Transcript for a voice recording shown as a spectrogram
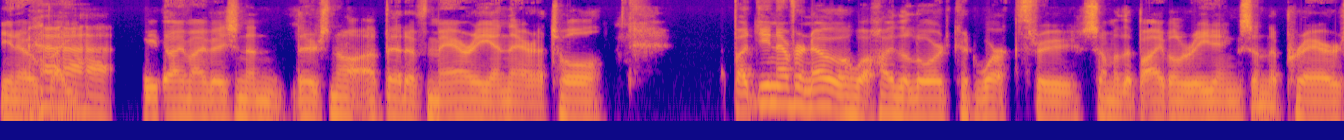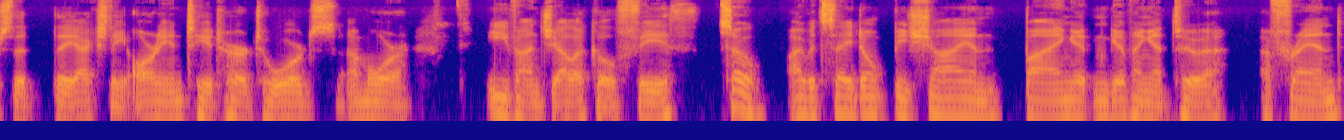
You know, by "Be Thou My Vision," and there's not a bit of Mary in there at all but you never know how the Lord could work through some of the Bible readings and the prayers that they actually orientate her towards a more evangelical faith. So I would say don't be shy in buying it and giving it to a, a friend.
